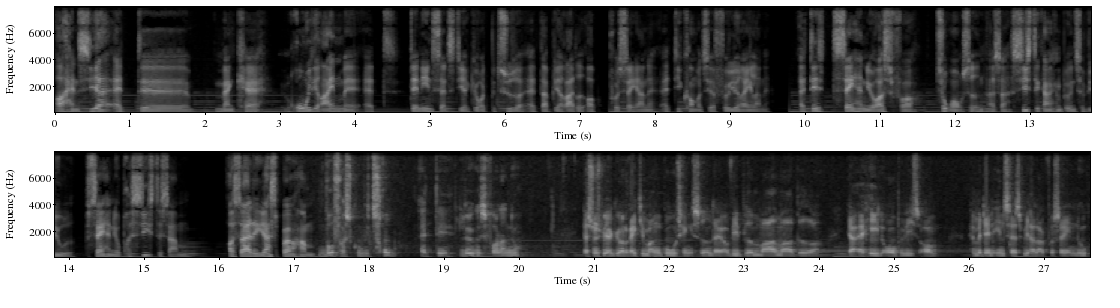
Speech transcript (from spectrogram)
Og han siger, at øh, man kan roligt regne med, at den indsats, de har gjort, betyder, at der bliver rettet op på sagerne, at de kommer til at følge reglerne. At det sagde han jo også for to år siden, altså sidste gang han blev interviewet, sagde han jo præcis det samme. Og så er det, jeg spørger ham... Hvorfor skulle vi tro, at det lykkes for dig nu? Jeg synes, vi har gjort rigtig mange gode ting siden da, og vi er blevet meget, meget bedre. Jeg er helt overbevist om, at med den indsats, vi har lagt for sagen nu,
